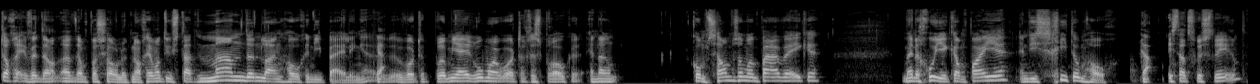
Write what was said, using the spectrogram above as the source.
toch even dan, dan persoonlijk nog. Hè? Want u staat maandenlang hoog in die peiling. Hè? Er wordt de premier Roemer wordt er gesproken. En dan komt Samsom een paar weken met een goede campagne. En die schiet omhoog. Ja. Is dat frustrerend?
